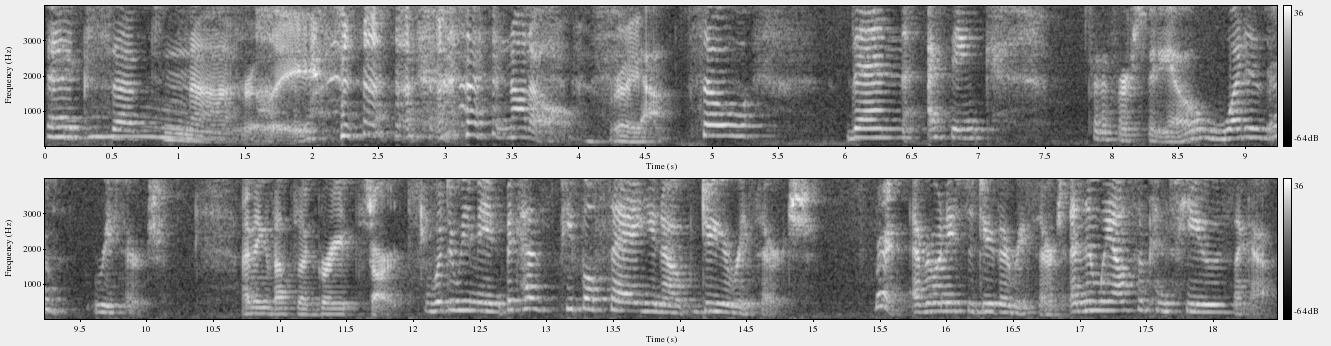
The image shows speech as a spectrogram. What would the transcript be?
Except mm. not really. not at all. Right. Yeah. So then I think for the first video, what is Yeah. research? I think that's a great start. What do we mean? Because people say, you know, do your research. Right. Everyone needs to do their research. And then we also confuse like a,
